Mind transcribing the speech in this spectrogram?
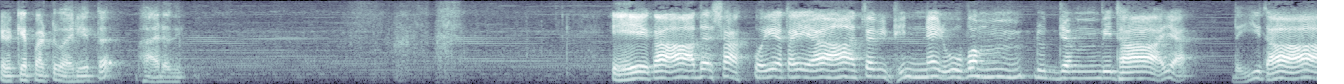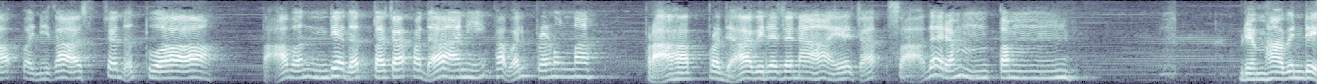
കിഴക്കേപ്പാട്ട് വാര്യത്ത് ഭാരതി. ഏകാദശാഹ്വയതയാ ച विभिन्नरूपं രുദ്രം വിധായ ദയിതാ വനിതാശ്ച दत्त्वा താവന്ത്യദത്ത ച പദാനി भवल्प्रणुन्न പ്രാഹ പ്രജാവിരചനായ ച സാദരം തം. ബ്രഹ്മാവിന്റെ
